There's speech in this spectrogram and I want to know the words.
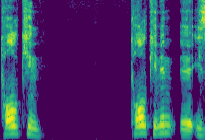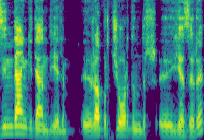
Tolkien Tolkien'in e, izinden giden diyelim. E, Robert Jordan'dır e, yazarı.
